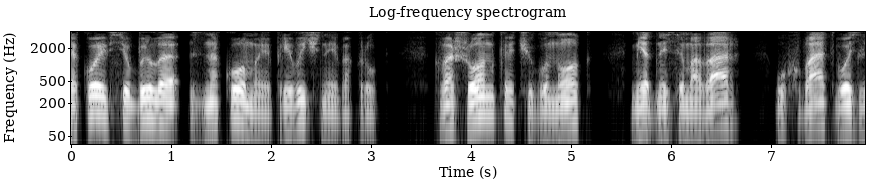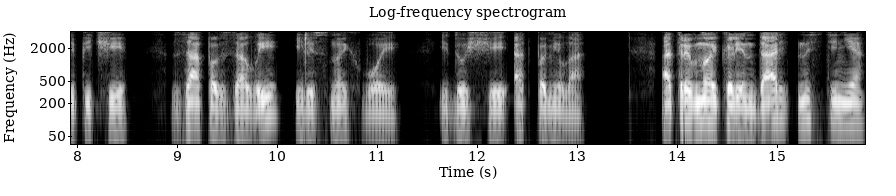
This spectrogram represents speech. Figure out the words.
Такое все было знакомое, привычное вокруг. Квашонка, чугунок, медный самовар, ухват возле печи, запах золы и лесной хвои, идущий от помела, отрывной календарь на стене,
